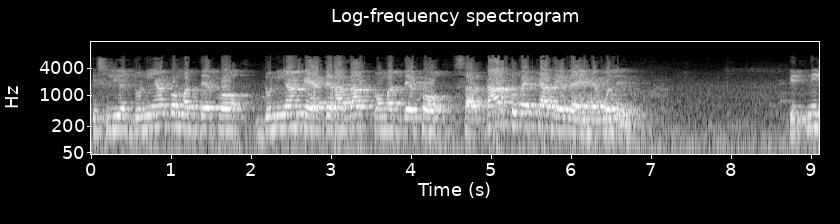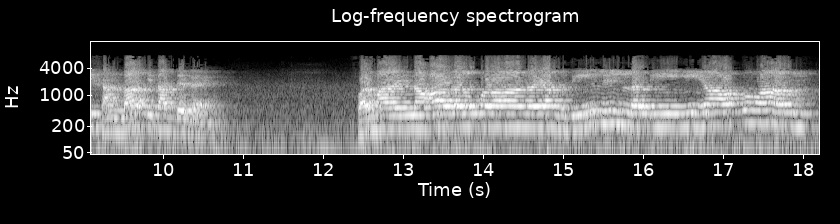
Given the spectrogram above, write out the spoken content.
اس لیے دنیا کو مت دیکھو، دنیا کے اعتراضات کو مت دیکھو، سرکار تمہیں کیا دے گئے ہیں وہ دیکھو اتنی شاندار کتاب دے گئے ہیں۔ فرمائے القرآن للذین اقوام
